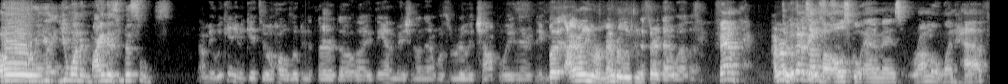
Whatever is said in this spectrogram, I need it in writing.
Oh, you, you wanted minus missiles. I mean, we can't even get to a whole Lupin the Third though. Like the animation on that was really choppy and everything. But I don't even remember Lupin the Third that well. Though. Fam, I if remember we're gonna talk about old school animes, Ranma One Half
